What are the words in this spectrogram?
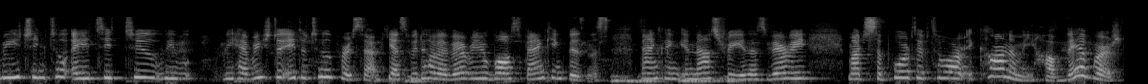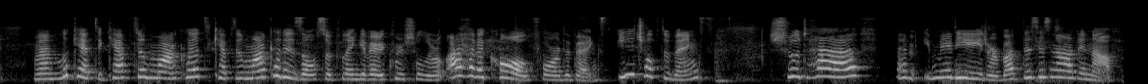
reaching to 82. We we have reached to 82%. Yes, we do have a very robust banking business, banking industry. It is very much supportive to our economy. However, when look at the capital market, capital market is also playing a very crucial role. I have a call for the banks. Each of the banks should have a mediator, but this is not enough.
